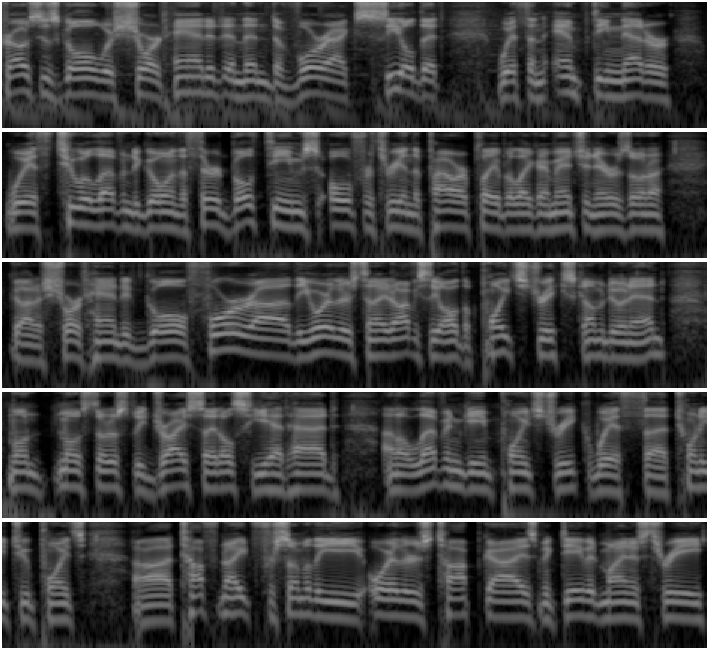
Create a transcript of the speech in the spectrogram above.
Crouse's goal was shorthanded, and then Dvorak sealed it with an empty netter with 2.11 to go in the third. Both teams 0 for 3 in the power play, but like I mentioned, Arizona got a shorthanded goal for uh, the Oilers tonight. Obviously, all the point streaks coming to an end. Most noticeably, Draisaitl's. He had had an 11 game point streak with uh, 22 points. Uh, tough night for some of the Oilers' top guys. McDavid minus three.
